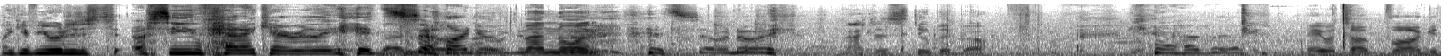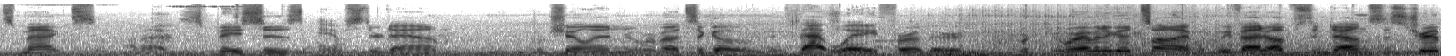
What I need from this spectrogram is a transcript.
Like, if you were to just uh, see that, I can't really. It's so hard to. Man, annoying. It's so annoying. Max is stupid, bro. Can't have it. Hey, what's up, vlog? It's Max. I'm at Spaces, Amsterdam. We're We're chilling. We're about to go that way further. We're, we're having a good time. We've had ups and downs this trip,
